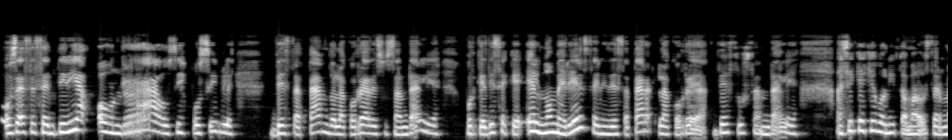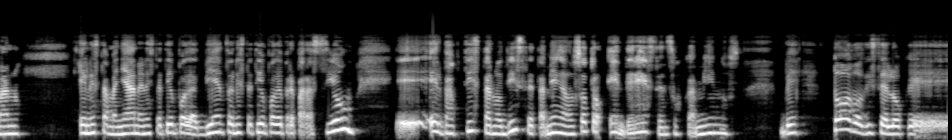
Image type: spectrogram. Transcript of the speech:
o sea, se sentiría honrado, si es posible, desatando la correa de su sandalia, porque dice que él no merece ni desatar la correa de su sandalia. Así que qué bonito, amados hermanos, en esta mañana, en este tiempo de adviento, en este tiempo de preparación, eh, el Bautista nos dice también a nosotros, enderecen sus caminos. Ve, todo dice lo que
